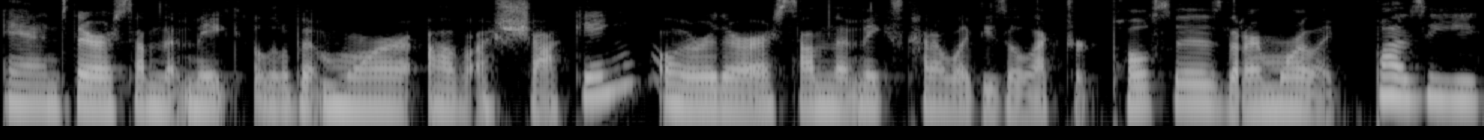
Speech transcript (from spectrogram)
And there are some that make a little bit more of a shocking, or there are some that makes kind of like these electric pulses that are more like buzzy,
